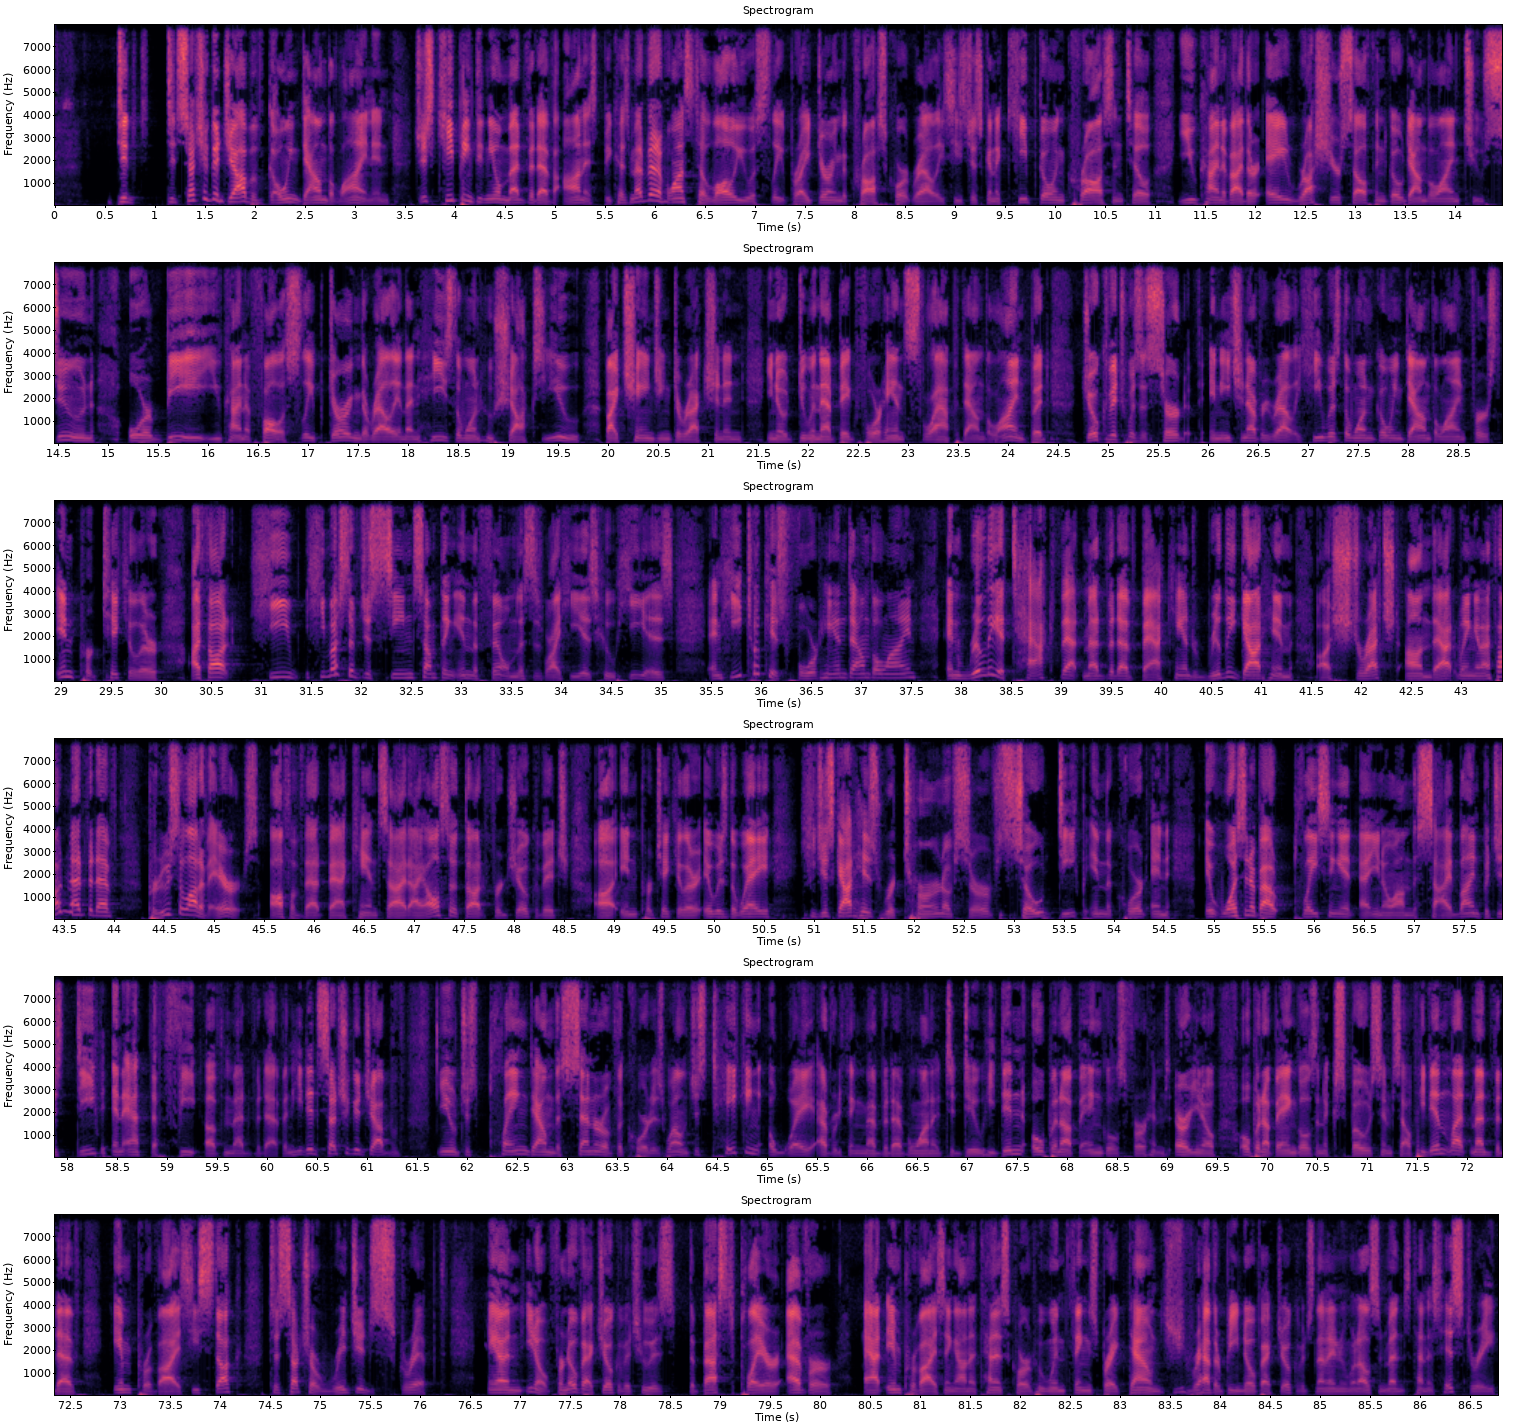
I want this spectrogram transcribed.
did did such a good job of going down the line and just keeping Daniil Medvedev honest because Medvedev wants to lull you asleep right during the cross court rallies. He's just going to keep going cross until you kind of either A, rush yourself and go down the line too soon, or B, you kind of fall asleep during the rally and then he's the one who shocks you by changing direction and, you know, doing that big forehand slap down the line. But Djokovic was assertive in each and every rally. He was the one going down the line first. In particular, I thought he he must have just seen something in the film this is why he is who he is. And he took his forehand down the line and really attacked that Medvedev backhand, really got him uh, stretched on that wing. And I thought Medvedev produced a lot of errors off of that backhand side. I also thought for Djokovic uh, in particular, it was the way he just got his return of serve so deep in the court and it wasn't about placing it at, you know on the sideline but just deep and at the feet of Medvedev. And he did such a good job of you know just playing down the center of the court as well and just taking away everything Medvedev wanted to do. He didn't open up angles for him or you know open up angles and expose himself. He didn't let Medvedev improvise. He stuck to such a rigid script. And you know for Novak Djokovic who is the best player ever at improvising on a tennis court who, when things break down, you'd rather be Novak Djokovic than anyone else in men's tennis history.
